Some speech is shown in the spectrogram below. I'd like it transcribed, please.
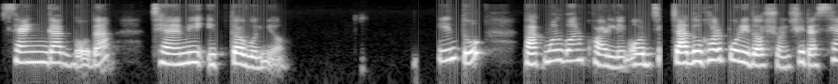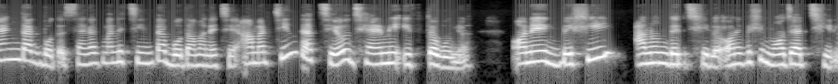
생각보다 재미있더군요. কিন্তু 박물관 관림 ওর যে জাদুঘর পরিদর্শন সেটা 생각보다 생각 মানে চিন্তা বোধা মানে চেয়ে আমার চিন্তার চেয়েও 재미있더군요. অনেক বেশি আনন্দের ছিল অনেক বেশি মজার ছিল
